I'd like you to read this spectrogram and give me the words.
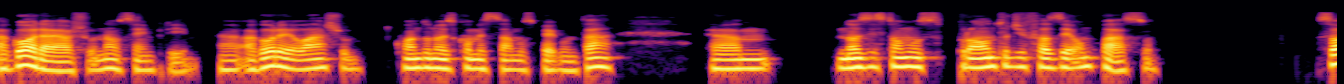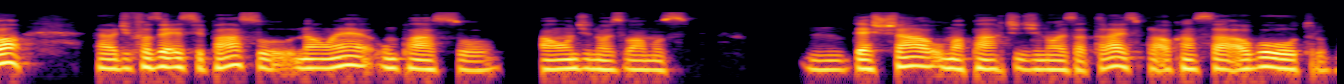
agora acho, não sempre, uh, agora eu acho, quando nós começamos a perguntar, um, nós estamos prontos de fazer um passo. Só uh, de fazer esse passo não é um passo aonde nós vamos hum, deixar uma parte de nós atrás para alcançar algo outro.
